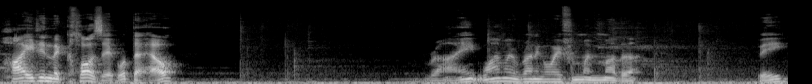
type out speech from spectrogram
Hide in the closet. What the hell? Right, why am I running away from my mother? B?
